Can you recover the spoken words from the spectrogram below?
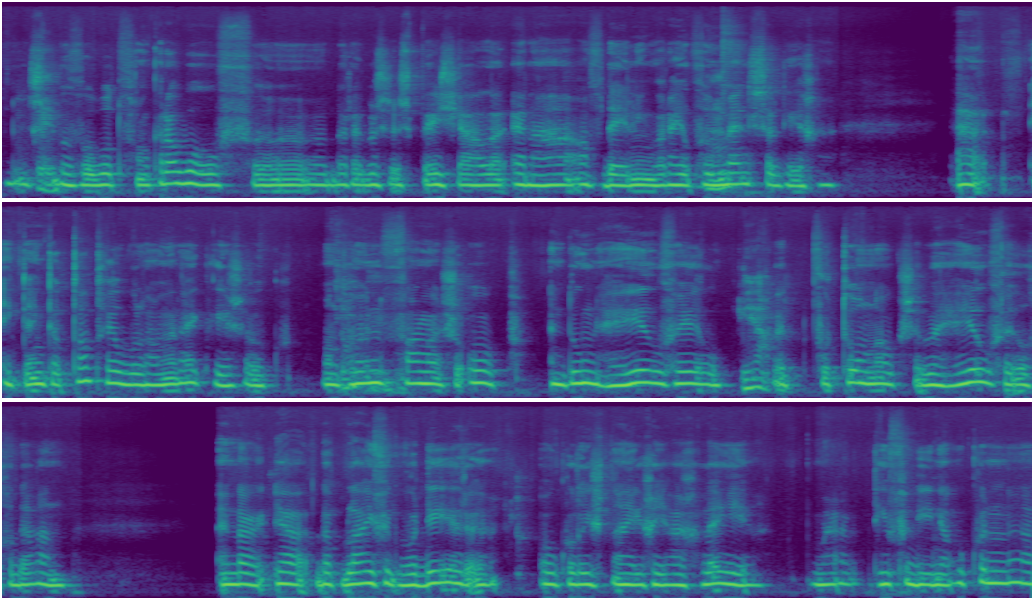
Dus bijvoorbeeld van Krabbehof, uh, daar hebben ze een speciale NH-afdeling waar heel veel mensen liggen. Ja, ik denk dat dat heel belangrijk is ook. Want hun vangen ze op en doen heel veel. Ja. Voor Ton ook, ze hebben heel veel gedaan. En daar, ja, dat blijf ik waarderen, ook al is het negen jaar geleden. Maar die verdienen ook een... Uh,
